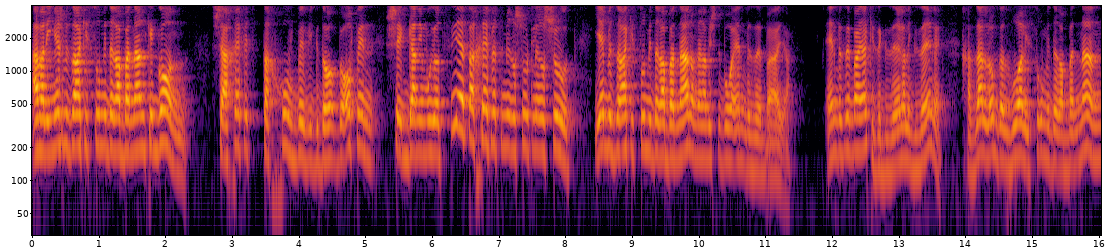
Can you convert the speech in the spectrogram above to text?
אבל אם יש בזה רק איסור מדרבנן כגון, שהחפץ תחוב בבגדו, באופן שגם אם הוא יוציא את החפץ מרשות לרשות, יהיה בזה רק איסור מדרבנן, אומר רבי שטיבור, אין בזה בעיה. אין בזה בעיה, כי זה גזירה לגזירה. חז"ל לא גזרו על איסור מדרבנן,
